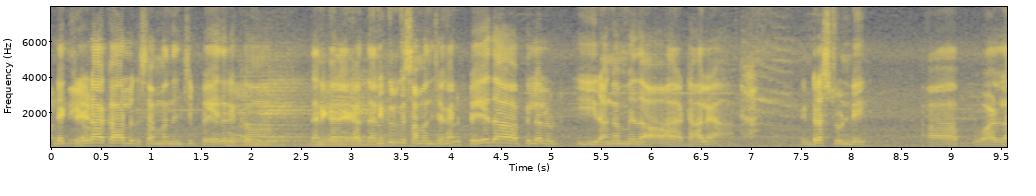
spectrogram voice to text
అంటే క్రీడాకారులకు సంబంధించి పేదరికం దానికనే కాదు ధనికులకు సంబంధించి కానీ పేద పిల్లలు ఈ రంగం మీద టాలెంట్ ఇంట్రెస్ట్ ఉండి వాళ్ళ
